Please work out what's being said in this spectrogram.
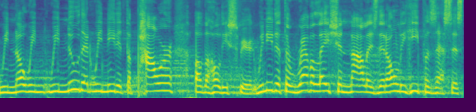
We know we, we knew that we needed the power of the Holy Spirit. We needed the revelation knowledge that only He possesses.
